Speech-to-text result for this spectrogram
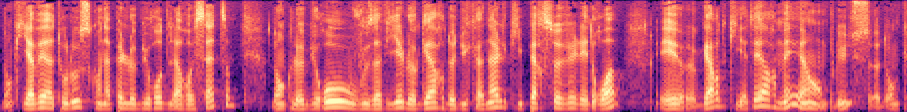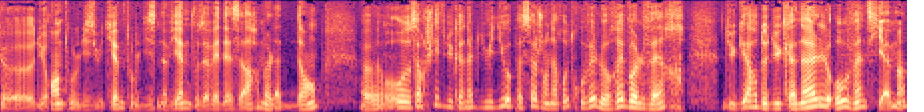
Donc il y avait à Toulouse ce qu'on appelle le bureau de la recette, donc le bureau où vous aviez le garde du canal qui percevait les droits, et euh, garde qui était armé hein, en plus, donc euh, durant tout le 18e, tout le 19e, vous avez des armes là-dedans. Euh, aux archives du canal du Midi, au passage, on a retrouvé le revolver du garde du canal au 20e.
